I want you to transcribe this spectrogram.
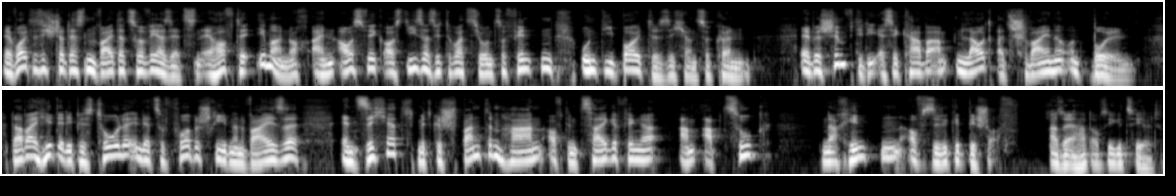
Er wollte sich stattdessen weiter zur Wehr setzen. Er hoffte immer noch, einen Ausweg aus dieser Situation zu finden und die Beute sichern zu können. Er beschimpfte die SEK-Beamten laut als Schweine und Bullen. Dabei hielt er die Pistole in der zuvor beschriebenen Weise entsichert mit gespanntem Hahn auf dem Zeigefinger am Abzug nach hinten auf Silke Bischof. Also er hat auf sie gezählt.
